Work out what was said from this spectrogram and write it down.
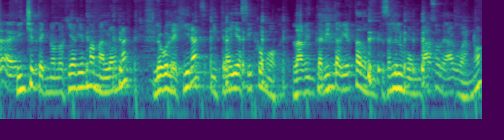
pinche tecnología bien mamalona. Luego le giras y trae así como la ventanita abierta donde te sale el bombazo de agua, ¿no?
